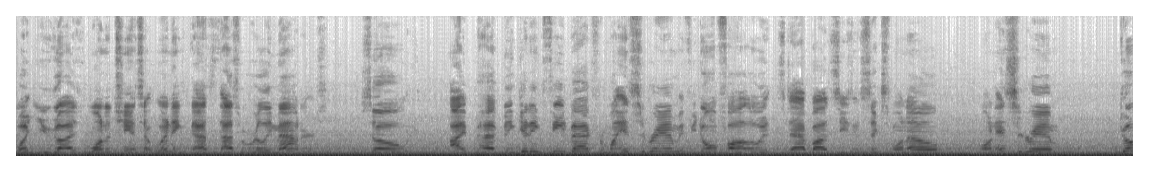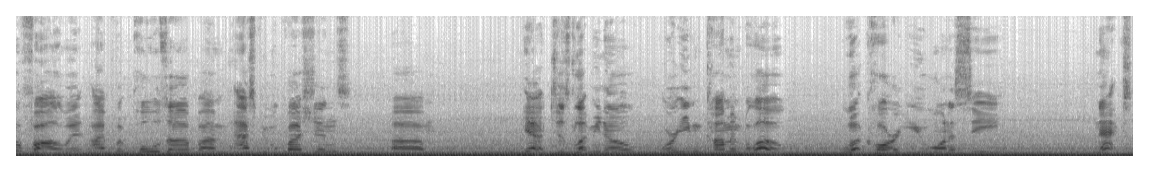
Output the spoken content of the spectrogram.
what you guys want a chance at winning. That's that's what really matters. So I have been getting feedback from my Instagram. If you don't follow it, Dadbod Season 610 on Instagram. Go follow it. I put polls up. I'm asking people questions. Um, yeah, just let me know or even comment below what car you want to see next.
